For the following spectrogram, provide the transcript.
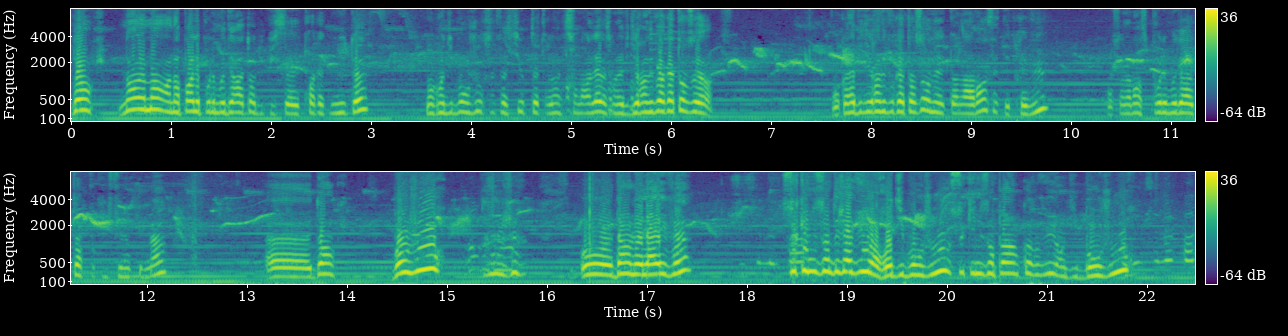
Donc, normalement, on a parlé pour les modérateurs depuis 3-4 minutes. hein. Donc on dit bonjour cette fois-ci, ou peut-être les gens qui sont dans l'air, parce qu'on avait dit rendez-vous à 14h. Donc on avait dit rendez-vous à 14h, on était en avance, c'était prévu. On avance pour les modérateurs pour qu'ils fassent le coup de main. Euh, donc, bonjour, Bonjour. au- dans le live. Même Ceux qui nous ont déjà vus, on redit bonjour. Ceux qui nous ont pas encore vus, on dit bonjour. Je sais même pas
